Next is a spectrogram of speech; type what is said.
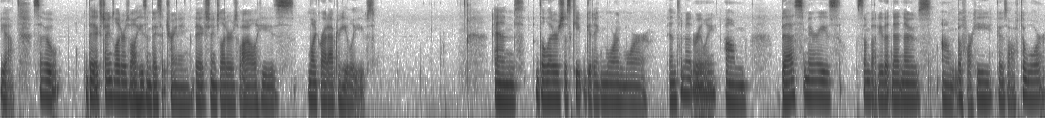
yeah, so they exchange letters while he's in basic training. They exchange letters while he's like right after he leaves, and the letters just keep getting more and more intimate. Really, um, Bess marries somebody that Ned knows um, before he goes off to war.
